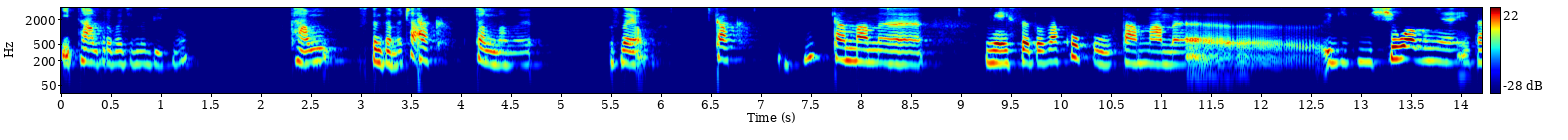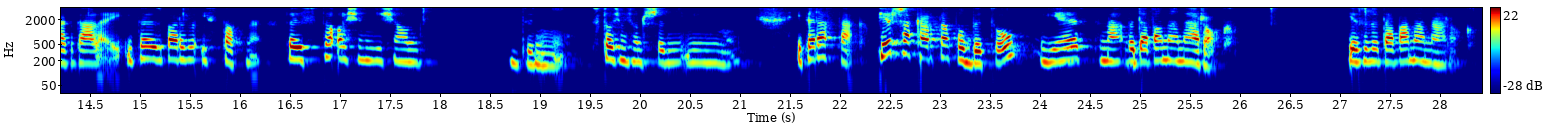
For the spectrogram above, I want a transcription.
I tam prowadzimy biznes, tam spędzamy czas. tak, Tam mamy znajomych. tak. Tam mamy miejsce do zakupów, tam mamy e, siłownię i tak dalej. I to jest bardzo istotne. To jest 180 dni. 183 dni minimum. I teraz tak, pierwsza karta pobytu jest na, wydawana na rok. jest wydawana na rok.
